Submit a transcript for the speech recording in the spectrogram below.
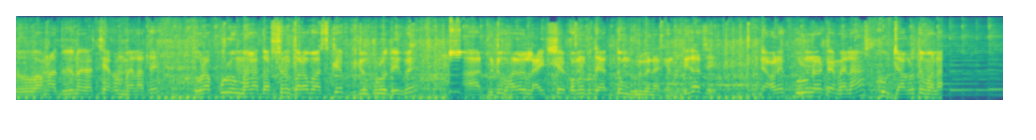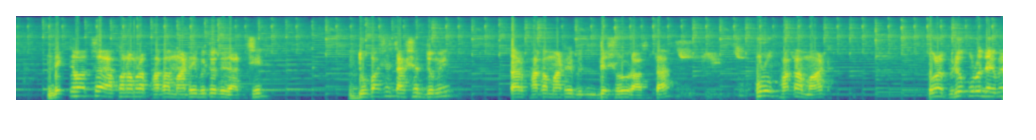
তো আমরা দুজনে যাচ্ছি এখন মেলাতে। তোমরা পুরো মেলা দর্শন করাবো আজকে ভিডিও পুরো দেখবে। আর ভিডিও ভালো লাইক শেয়ার কমেন্ট করতে একদম ভুলবে না কিন্তু ঠিক আছে? এটা অনেক পুরনো একটা মেলা খুব জাগ্রত মেলা। দেখতে পাচ্ছ এখন আমরা ফাঁকা মাঠের ভিতরে যাচ্ছি। দুপাশে চাষের জমি তার ফাঁকা মাঠের ভিতর দিয়ে সরু রাস্তা। পুরো ফাঁকা মাঠ। তোমরা ভিডিও পুরো দেখবে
